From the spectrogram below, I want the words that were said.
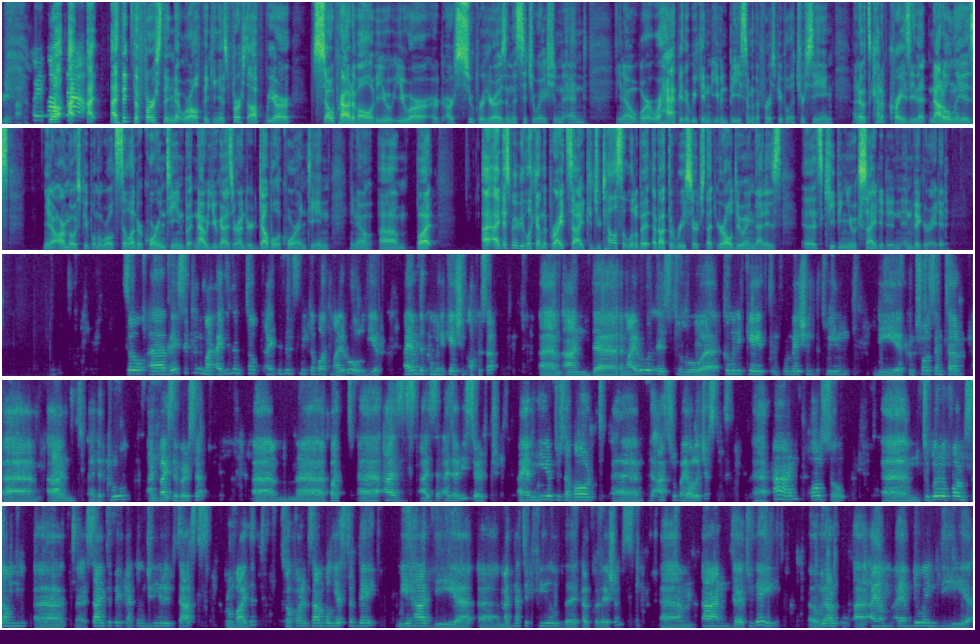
well, I. I, I think the first thing that we're all thinking is first off, we are so proud of all of you. You are, are, are superheroes in this situation. And, you know, we're, we're happy that we can even be some of the first people that you're seeing. I know it's kind of crazy that not only is, you know, are most people in the world still under quarantine, but now you guys are under double quarantine, you know? Um, but I, I guess maybe look on the bright side. Could you tell us a little bit about the research that you're all doing that is, is keeping you excited and invigorated? So uh, basically, my I didn't talk, I didn't speak about my role here. I am the communication officer, um, and uh, my role is to uh, communicate information between the uh, control center um, and uh, the crew, and vice versa. Um, uh, but uh, as as as a research, I am here to support uh, the astrobiologists uh, and also um, to perform some uh, uh, scientific and engineering tasks provided. So for example, yesterday we had the uh, uh, magnetic field calculations. Um, and today we are, I, am, I am doing the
